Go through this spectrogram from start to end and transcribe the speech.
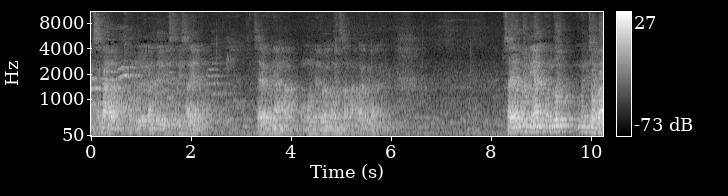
sekarang alhamdulillah dari istri saya saya punya anak umurnya dua tahun setengah laki-laki saya berniat untuk mencoba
